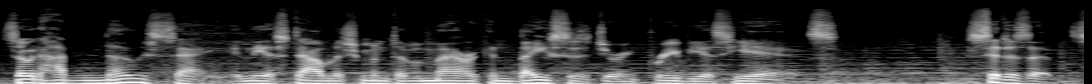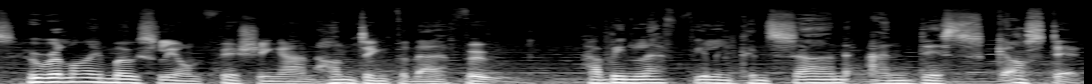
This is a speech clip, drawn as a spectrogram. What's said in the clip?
so it had no say in the establishment of American bases during previous years. Citizens, who rely mostly on fishing and hunting for their food, have been left feeling concerned and disgusted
